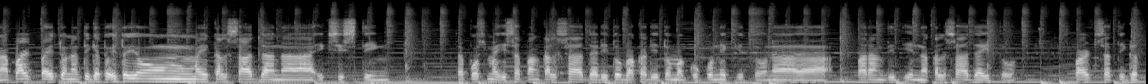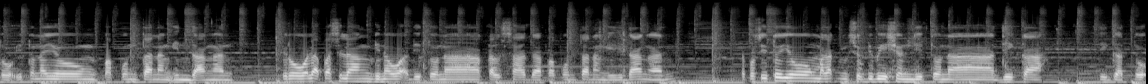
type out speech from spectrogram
ah, part pa ito ng Tigato. Ito yung may kalsada na existing. Tapos may isa pang kalsada dito, baka dito magkukunik ito na parang did-in na kalsada ito. Part sa Tigato. Ito na yung papunta ng Indangan. Pero wala pa silang ginawa dito na kalsada papunta ng Indangan. Tapos ito yung malaking subdivision dito na Dika Tigato.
